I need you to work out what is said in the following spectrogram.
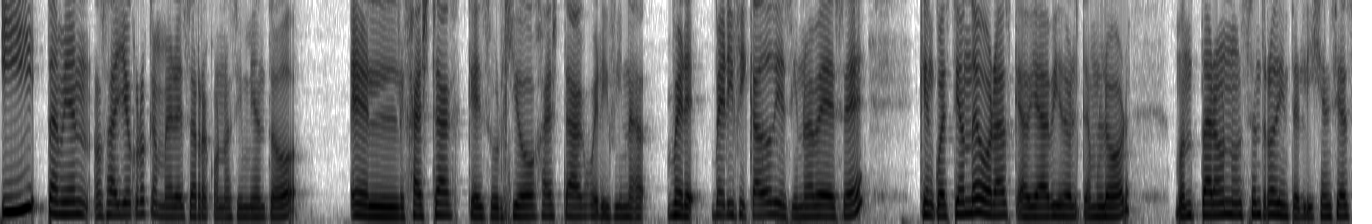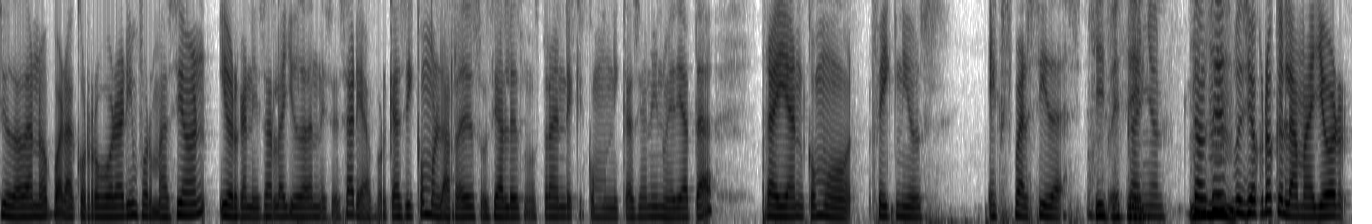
Y también, o sea, yo creo que merece reconocimiento el hashtag que surgió, hashtag verificado 19S, que en cuestión de horas que había habido el temblor, montaron un centro de inteligencia ciudadano para corroborar información y organizar la ayuda necesaria, porque así como las redes sociales nos traen de que comunicación inmediata, traían como fake news esparcidas. Sí, sí, cañón. Entonces, pues yo creo que la mayor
